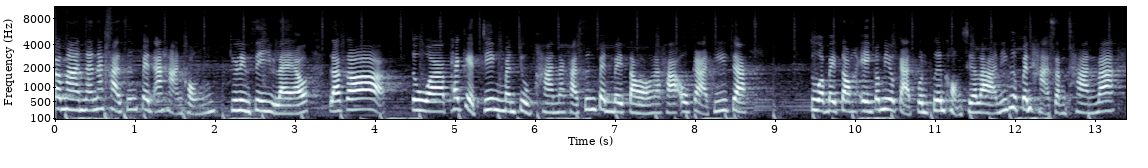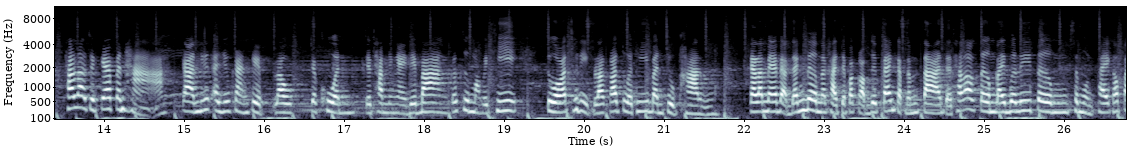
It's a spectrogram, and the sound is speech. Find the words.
ประมาณนั้นนะคะซึ่งเป็นอาหารของจุลินทรีย์อยู่แล้ว แล้วก็ตัวแพคเกจจิ้งบรรจุภัณฑ์นะคะ ซึ่งเป็นใบตองนะคะ โอกาสที่จะ ตัวใบตองเองก็มีโอกาสปนเปื้อนของเชื้อรา นี่คือเป็นหาสำคัญว่า ถ้าเราจะแก้ปัญหาการยืดอายุการเก็บเราจะควรจะทำยังไงได้บ้าง ก็คือมองไปที่ตัววัตถุดิบแล้วก็ตัวที่บรรจุภัณฑ์ กะละแมแบบดั้งเดิมนะคะ จะประกอบด้วยแป้งกับน้ำตาล แต่ถ้าเราเติมไลเบอรี่เติมสมุนไพรเข้าไป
